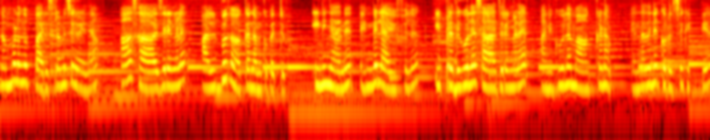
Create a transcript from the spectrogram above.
നമ്മളൊന്ന് പരിശ്രമിച്ചു കഴിഞ്ഞാൽ ആ സാഹചര്യങ്ങളെ അത്ഭുതമാക്കാൻ നമുക്ക് പറ്റും. ഇനി ഞാൻ എന്റെ ലൈഫിൽ ഈ പ്രതികൂല സാഹചര്യങ്ങളെ അനുകൂലമാക്കണം എന്നതിനെക്കുറിച്ച് കിട്ടിയ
